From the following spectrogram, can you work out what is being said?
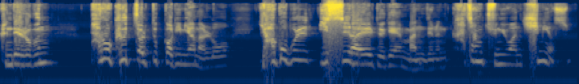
그런데 여러분 바로 그 쩔뚝거림이야말로 야곱을 이스라엘 되게 만드는 가장 중요한 힘이었습니다.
